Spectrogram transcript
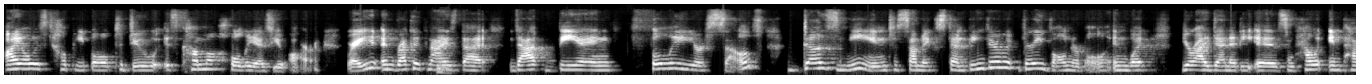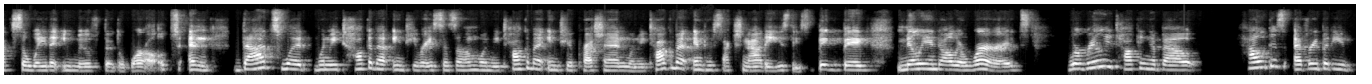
I always tell people to do is come wholly as you are, right? And recognize mm. that that being fully yourself does mean to some extent being very, very vulnerable in what your identity is and how it impacts the way that you move through the world. And that's what, when we talk about anti racism, when we talk about anti oppression, when we talk about intersectionalities, these big, big million dollar words, we're really talking about how does everybody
